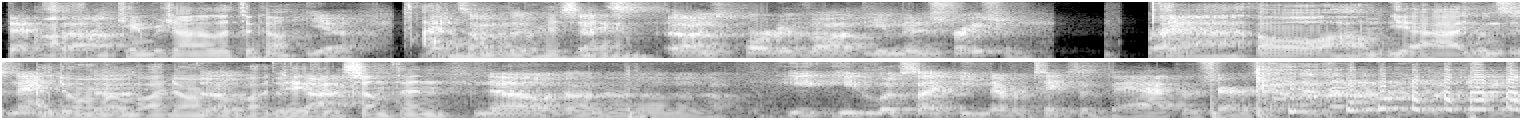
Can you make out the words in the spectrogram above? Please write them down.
That's Uh, uh, from Cambridge Analytica. yeah. I don't on the- remember his that's, Uh, he's part of uh, the administration, right? Oh, um, yeah. I, What's his name? I don't The- remember. I don't the- remember. the David guy- something. No, no, no, no, no, no. He he looks like he never takes a bath or showers. He's dirty looking.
